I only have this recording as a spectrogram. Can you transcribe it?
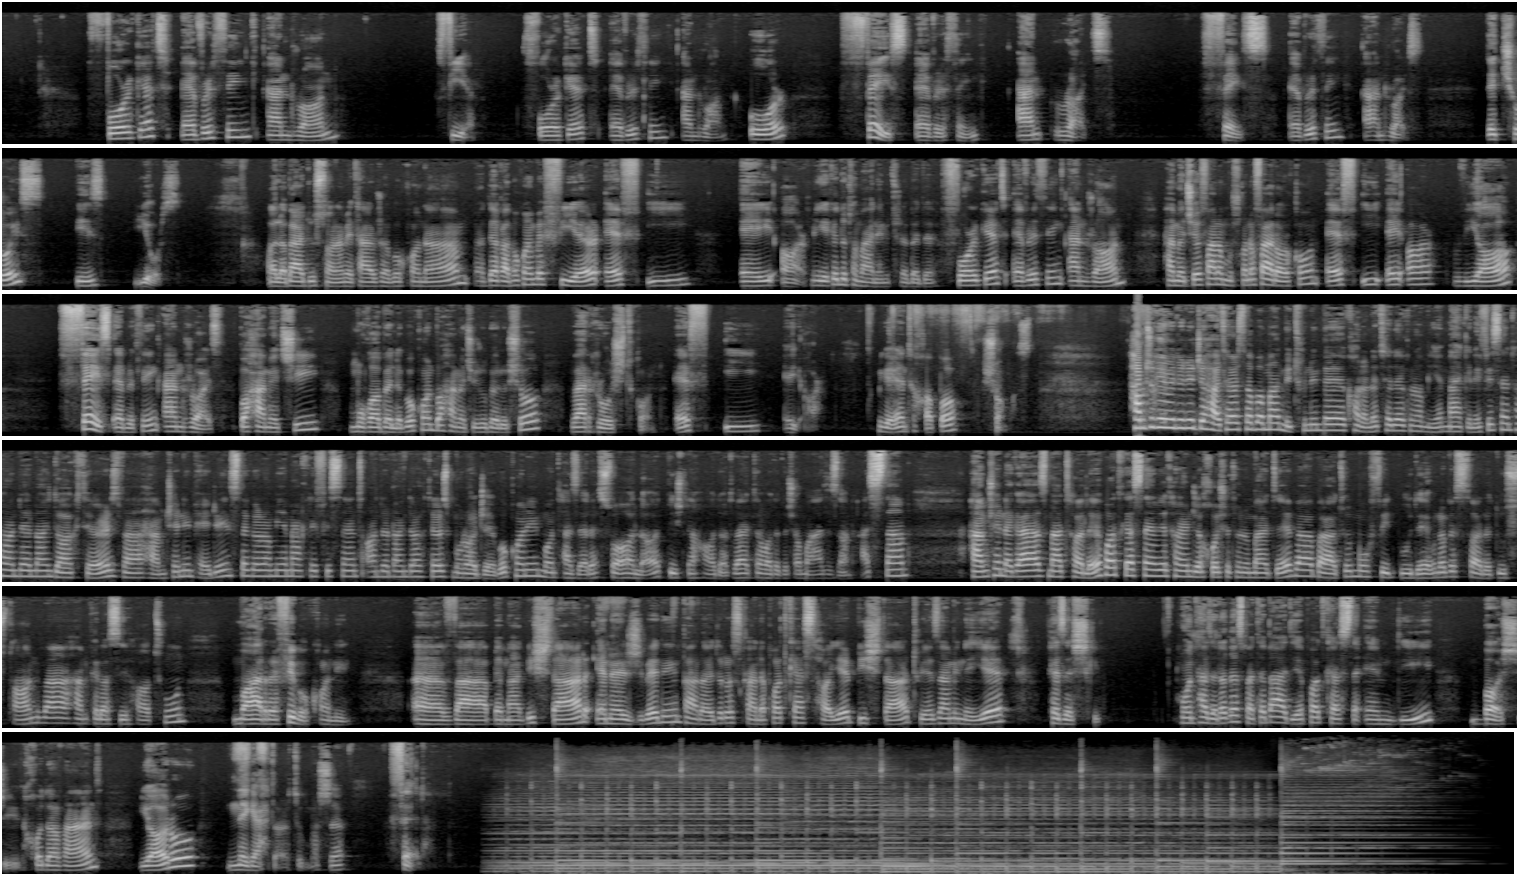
forget everything and run fear forget everything and run or face everything and rise face everything and rise the choice is yours حالا بر دوستانم یه ترجمه بکنم دقت بکنیم به fear F E AR میگه که دو تا معنی می‌تونه بده. Forget everything and run. همه چی فراموش کن و فرار کن. F E A R یا face everything and rise. با همه چی مقابله بکن با همه چی روبرو شو و رشد کن. F E A R. میگه انتخاب با شماست. همچون که می‌دونید جهت ارتباط با من می‌تونید به کانال تلگرامی Magnificent Underline Doctors و همچنین پیج اینستاگرامی Magnificent Underline Doctors مراجعه بکنید. منتظر سوالات پیشنهادات و انتقادات شما عزیزان هستم. همچنین اگر از مطالب پادکست نمیده تا اینجا خوشتون اومده و براتون مفید بوده اون رو به سایر دوستان و همکلاسی هاتون معرفی بکنید و به من بیشتر انرژی بدین. برای درست کردن پادکست های بیشتر توی زمینه پزشکی. منتظر قسمت بعدی پادکست MD باشید. خداوند یارو نگهدارتون باشه. فعلا.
